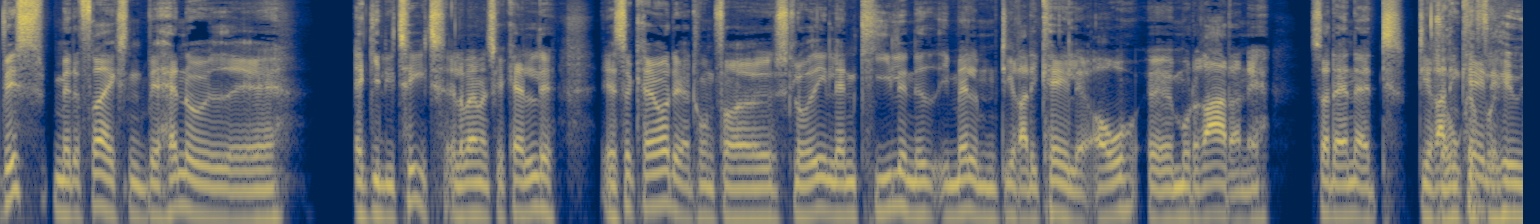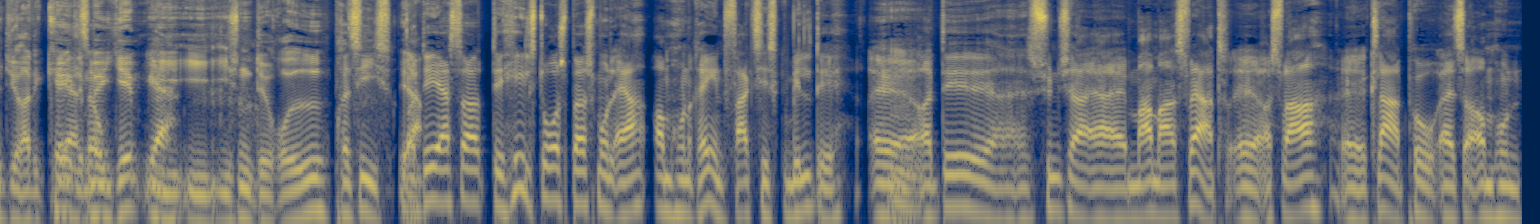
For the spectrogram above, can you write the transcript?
hvis Mette Frederiksen vil have noget... Øh, agilitet, eller hvad man skal kalde det, ja, så kræver det, at hun får slået en eller anden kile ned imellem de radikale og øh, moderaterne, sådan at de så radikale... hun kan få hævet de radikale ja, så, med hjem ja. i, i, i sådan det røde. Præcis. Ja. Og det er så det helt store spørgsmål er, om hun rent faktisk vil det. Øh, mm. Øh, og det øh, synes jeg er meget, meget svært øh, at svare øh, klart på. Altså om hun,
